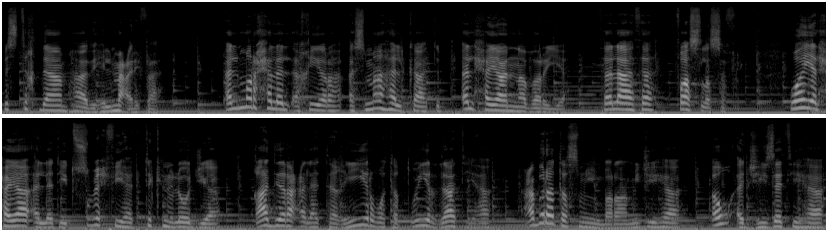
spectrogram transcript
باستخدام هذه المعرفة. المرحلة الأخيرة أسماها الكاتب الحياة النظرية 3.0 وهي الحياة التي تصبح فيها التكنولوجيا قادرة على تغيير وتطوير ذاتها عبر تصميم برامجها أو أجهزتها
